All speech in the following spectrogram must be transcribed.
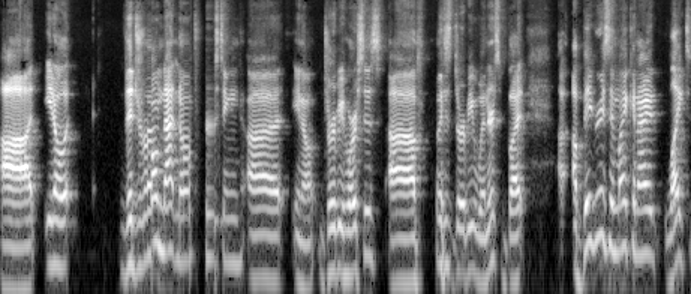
Uh, you know, the Jerome not known for producing, uh, you know, Derby horses, uh, Derby winners, but a big reason Mike and I liked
